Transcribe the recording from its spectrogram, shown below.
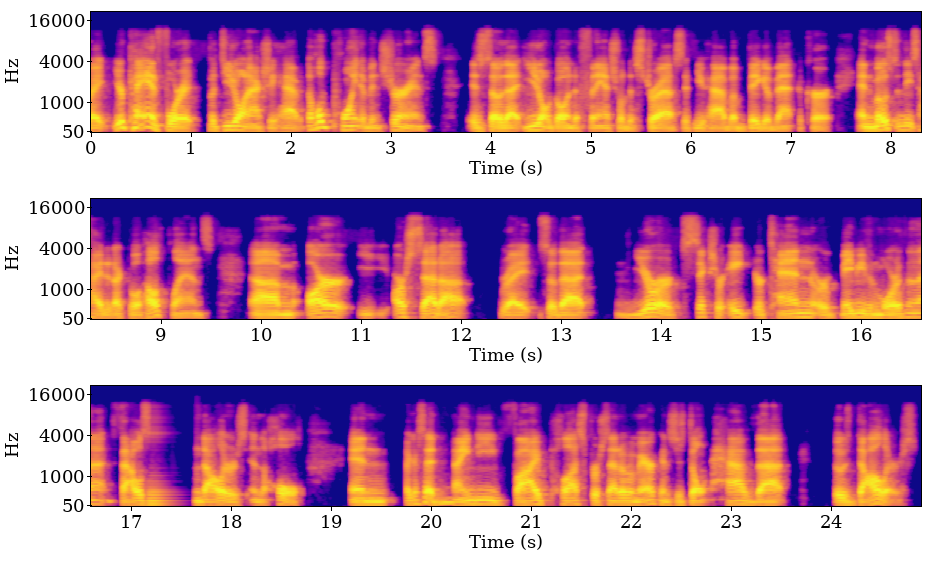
right? You're paying for it, but you don't actually have it. The whole point of insurance is so that you don't go into financial distress if you have a big event occur. And most of these high deductible health plans um, are are set up right so that you're six or eight or 10 or maybe even more than that thousand dollars in the hole. And like I said, 95 plus percent of Americans just don't have that, those dollars.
